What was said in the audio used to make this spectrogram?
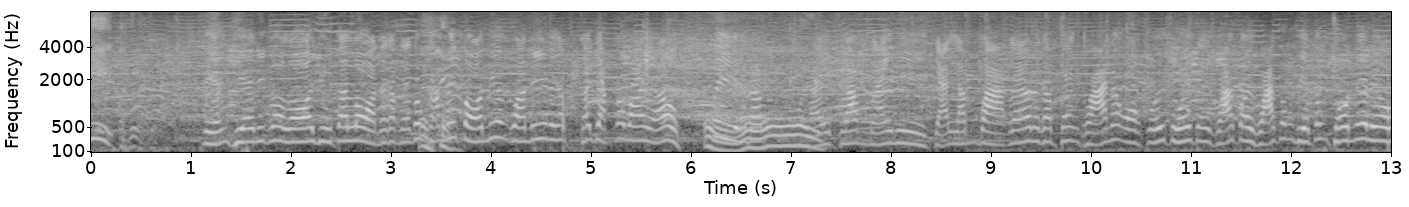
ยี่เสียงเชียร์นี่ก็รออยู่ตลอดนะครับ แต่ต้องทำให้ต่อเนื่องกว่านี้นะครับ ขยับเข้าไปเอาโอ้นี่นะครับยไปปลล่ำในนี่จะลำบากแล้วนะครับแข้งขวานะออกสวยๆแต่ขวาต่อยขวาต้องเบียดต้องชนให้เร็ว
